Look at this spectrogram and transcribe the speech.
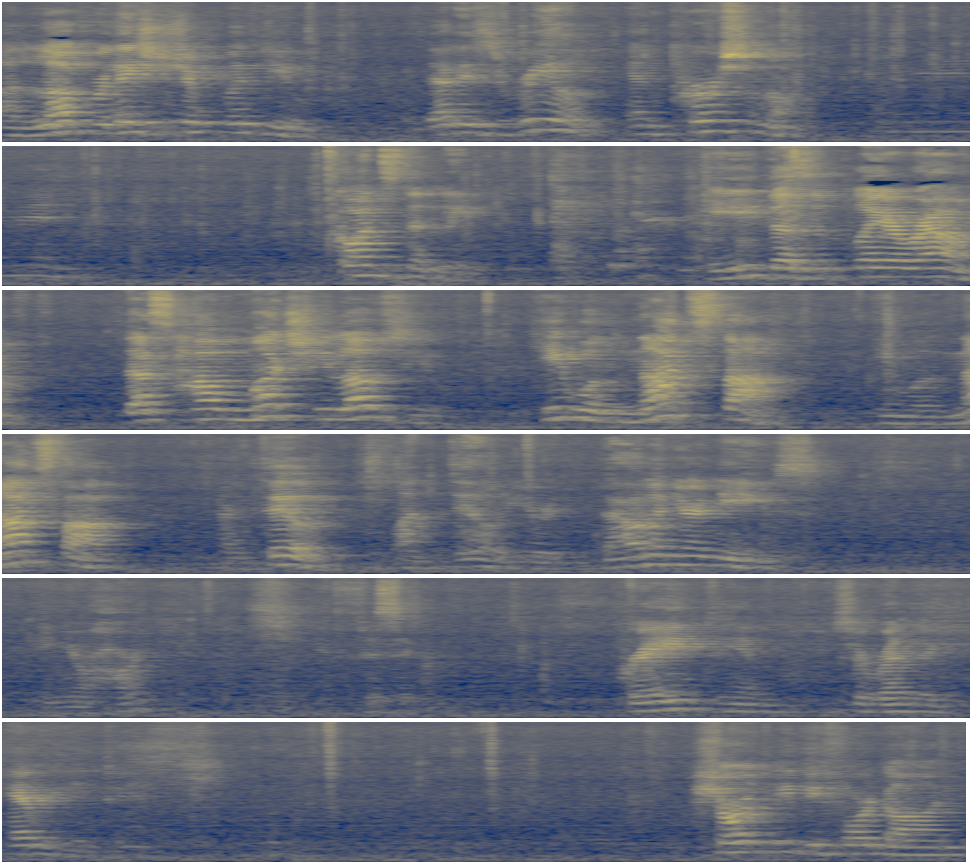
a love relationship with you that is real and personal. Constantly. He doesn't play around. That's how much He loves you. He will not stop. He will not stop until, until you're down on your knees in your heart and physically. Praying to Him, surrendering everything to Him. Shortly before dawn,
